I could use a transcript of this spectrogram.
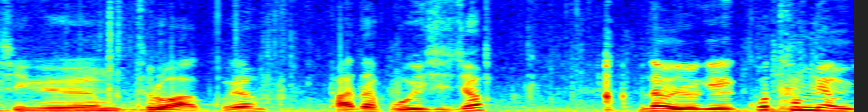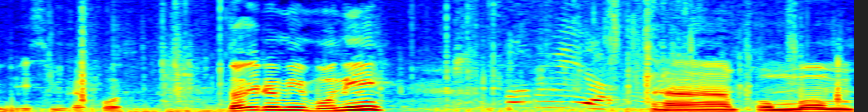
지금 들어왔고요. 바다 보이시죠? 그 다음에 여기 꽃 한 명 있습니다, 꽃. 너 이름이 뭐니? 아, 봄봄,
